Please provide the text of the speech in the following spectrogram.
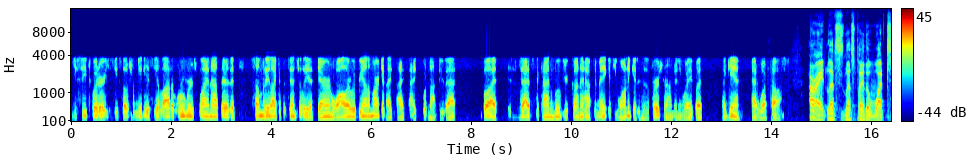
you see Twitter, you see social media, you see a lot of rumors flying out there that somebody like a potentially a Darren Waller would be on the market. I, I, I would not do that, but that's the kind of move you're going to have to make if you want to get into the first round anyway. But again, at what cost? All right, let's let's play the what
